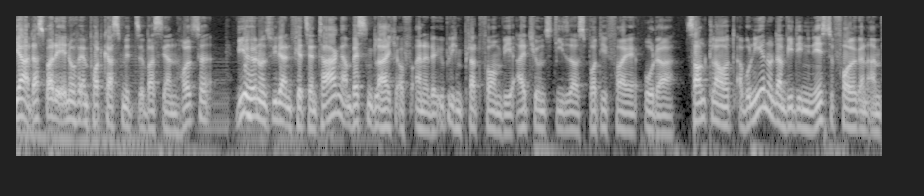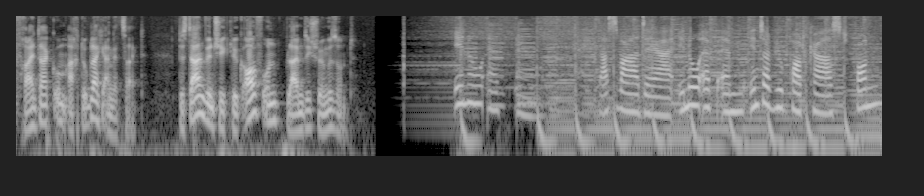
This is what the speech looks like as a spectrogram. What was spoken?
Ja, das war der InnoFM Podcast mit Sebastian Holze. Wir hören uns wieder in 14 Tagen, am besten gleich auf einer der üblichen Plattformen wie iTunes, Deezer, Spotify oder Soundcloud abonnieren und dann wird Ihnen die nächste Folge an einem Freitag um 8 Uhr gleich angezeigt. Bis dahin wünsche ich Glück auf und bleiben Sie schön gesund. InnoFM. Das war der InnoFM Interview Podcast von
